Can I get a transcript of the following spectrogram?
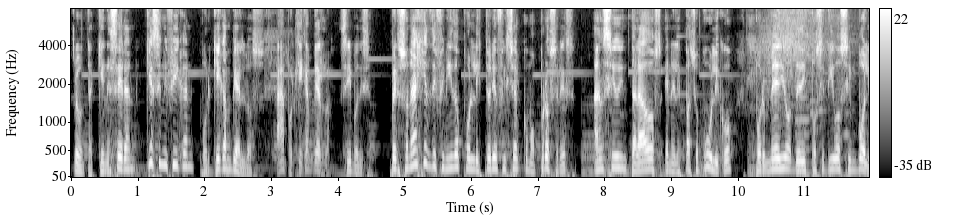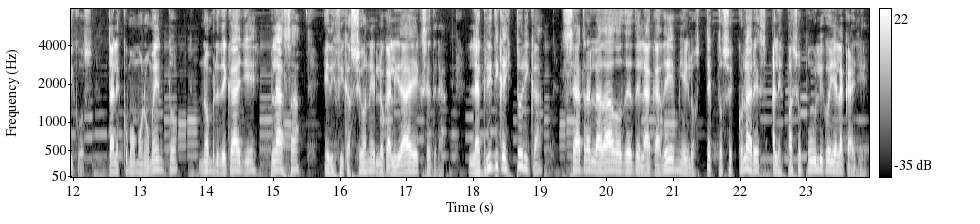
Pregunta, ¿quiénes eran? ¿Qué significan? ¿Por qué cambiarlos? Ah, ¿por qué cambiarlo? Sí, pues dice. Personajes definidos por la historia oficial como próceres han sido instalados en el espacio público por medio de dispositivos simbólicos, tales como monumentos, nombres de calles, plazas, edificaciones, localidades, etc. La crítica histórica se ha trasladado desde la academia y los textos escolares al espacio público y a la calle,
